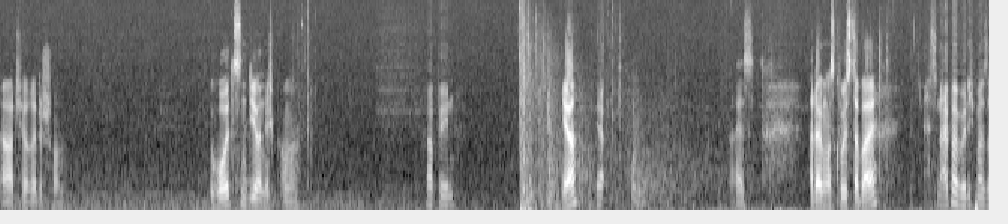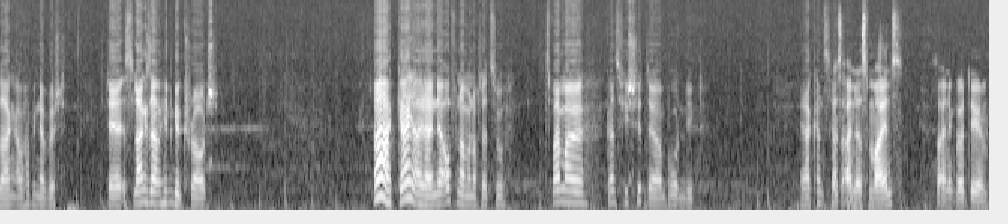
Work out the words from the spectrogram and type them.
ja, theoretisch schon. Du holst ihn dir und ich komme. Hab ihn. Ja? Ja. Nice. Hat er irgendwas Cooles dabei? Sniper würde ich mal sagen, aber hab ihn erwischt. Der ist langsam hingecrouched. Ah, geil, Alter, in der Aufnahme noch dazu. Zweimal ganz viel Shit, der am Boden liegt. Ja, kannst Das halt- eine ist meins, das eine gehört dem.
